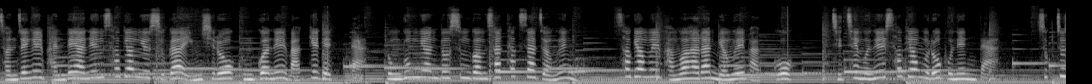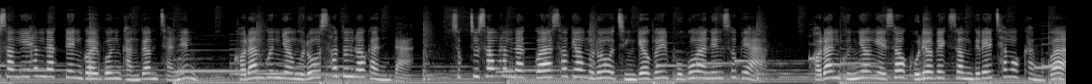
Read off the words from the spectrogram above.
전쟁을 반대하는 서경유수가 임시로 군권을 맡게 됐다. 동북면도 순검사 탁사정은 서경을 방어하란 명을 받고 지체문을 서경으로 보낸다. 숙주성이 함락된 걸 본 강감찬은 거란군령으로 서둘러 간다. 숙주성 함락과 서경으로 진격을 보고하는 소배악. 거란군령에서 고려 백성들의 참혹함과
